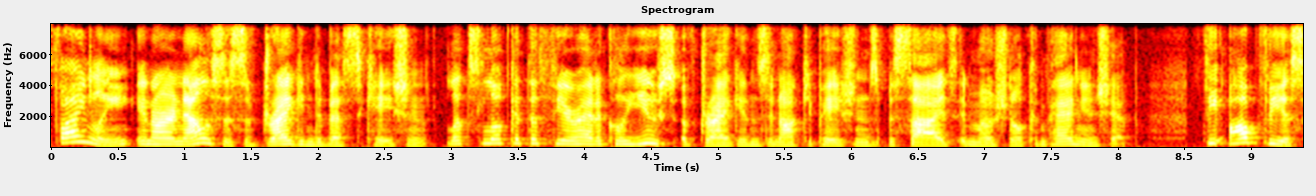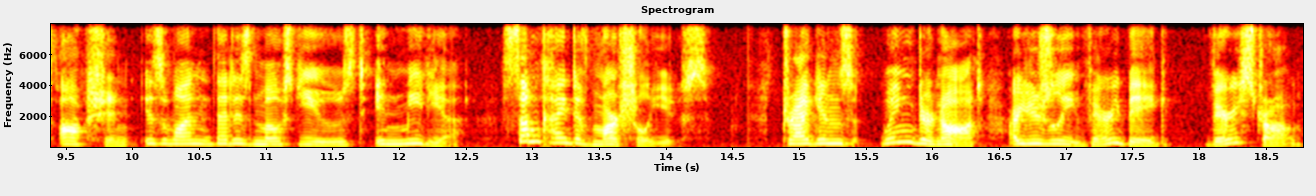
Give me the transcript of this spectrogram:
Finally, in our analysis of dragon domestication, let's look at the theoretical use of dragons in occupations besides emotional companionship. The obvious option is one that is most used in media some kind of martial use. Dragons, winged or not, are usually very big, very strong,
